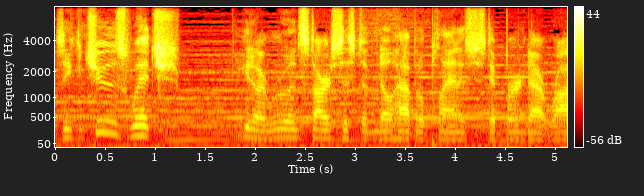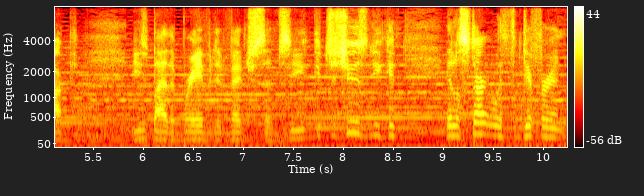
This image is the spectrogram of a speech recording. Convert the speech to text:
So you can choose which, you know, a ruined star system, no habitable planet, it's just a burned out rock used by the brave and adventuresome. So you could just choose. You could. It'll start with different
